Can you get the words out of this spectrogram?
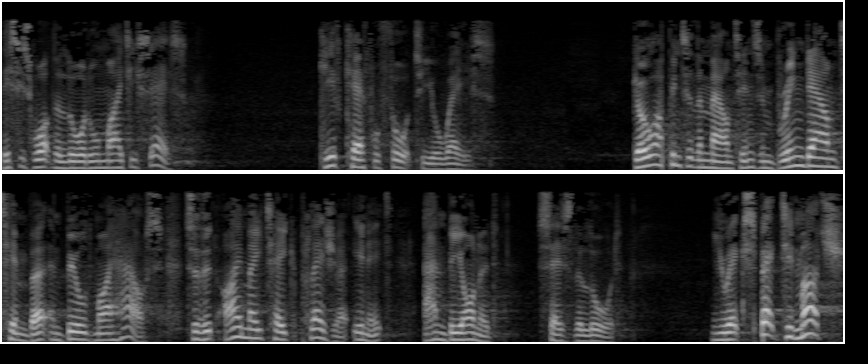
This is what the Lord Almighty says. Give careful thought to your ways. Go up into the mountains and bring down timber and build my house so that I may take pleasure in it and be honored, says the Lord. You expected much,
